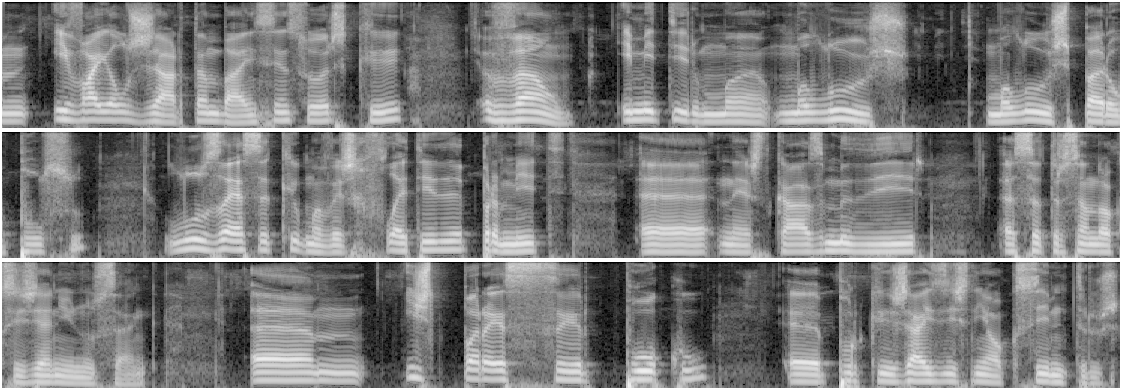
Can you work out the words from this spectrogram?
um, e vai alojar também sensores que vão emitir uma, uma luz uma luz para o pulso, luz essa que uma vez refletida permite uh, neste caso medir a saturação de oxigênio no sangue. Um, isto parece ser pouco uh, porque já existem oxímetros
